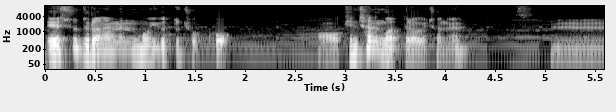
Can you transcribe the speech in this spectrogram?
내수 늘어나면 뭐 이것도 좋고 어, 괜찮은 것 같더라고요 저는 음,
